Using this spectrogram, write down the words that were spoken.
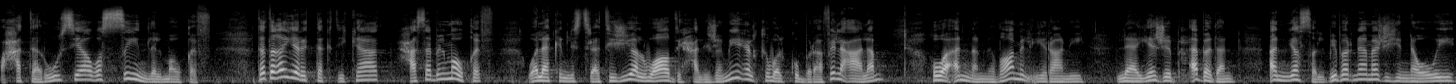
وحتى روسيا والصين للموقف. تتغير التكتيكات حسب الموقف ولكن الاستراتيجية الواضحة لجميع القوى الكبرى في العالم هو أن النظام الإيراني لا يجب أبدا أن يصل ببرنامجه النووي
